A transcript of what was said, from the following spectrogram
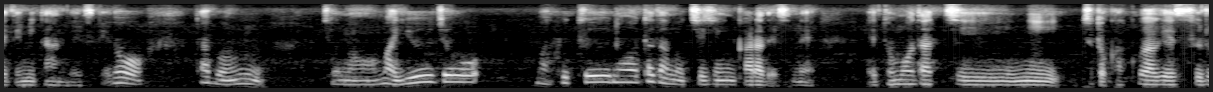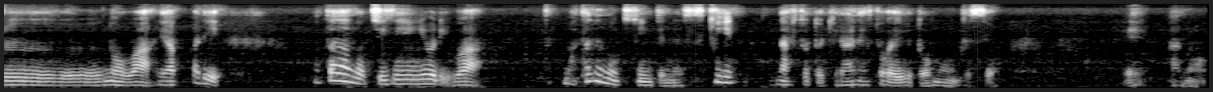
えてみたんですけど、多分、その、まあ、友情、まあ、普通のただの知人からですね、友達にちょっと格上げするのは、やっぱり、ただの知人よりは、まあ、ただの知人ってね、好きな人と嫌いな人がいると思うんですよ。え、あの、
